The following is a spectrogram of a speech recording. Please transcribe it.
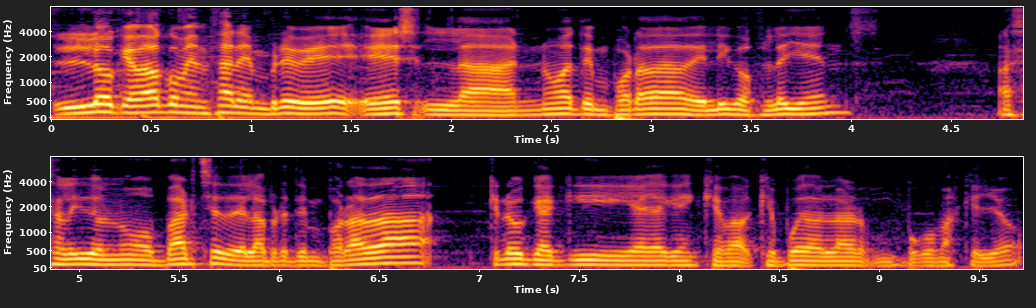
Lo que va a comenzar en breve es la nueva temporada de League of Legends. Ha salido el nuevo parche de la pretemporada. Creo que aquí hay alguien que, va- que puede hablar un poco más que yo,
